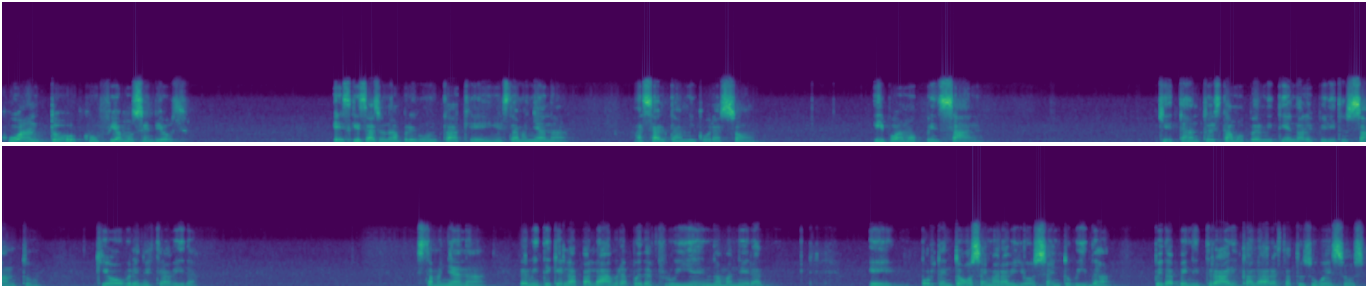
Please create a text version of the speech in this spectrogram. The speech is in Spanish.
¿Cuánto confiamos en Dios? Es quizás una pregunta que en esta mañana asalta mi corazón y podamos pensar qué tanto estamos permitiendo al Espíritu Santo que obre nuestra vida. Esta mañana permite que la palabra pueda fluir de una manera eh, portentosa y maravillosa en tu vida pueda penetrar y calar hasta tus huesos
